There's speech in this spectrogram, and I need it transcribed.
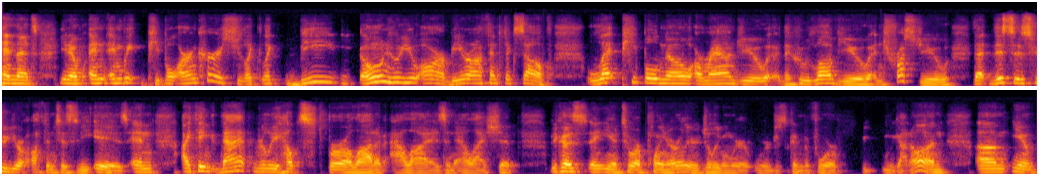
and that's you know and and we people are encouraged to like like be own who you are be your authentic self. Let people know around you who love you and trust you that this is who your authenticity is. And i think that really helps spur a lot of allies and allyship because you know to our point earlier julie when we were, we were just going before we, we got on um you know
